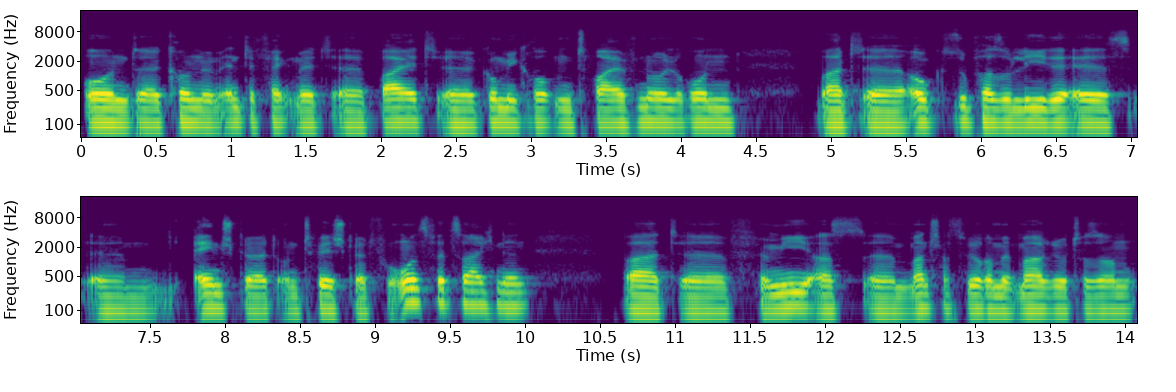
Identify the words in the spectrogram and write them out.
und äh, kommen im Endeffekt mit äh, beiden äh, Gummigruppen 12-0 runden was auch super solide ist, ähm, ein Skirt und zwei Skirt für uns verzeichnen, was äh, für mich als äh, Mannschaftsführer mit Mario zusammen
